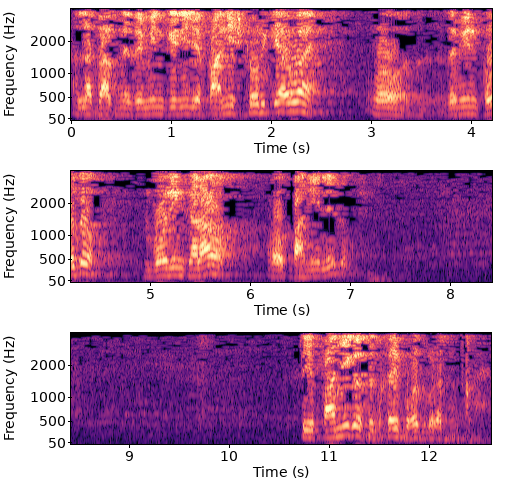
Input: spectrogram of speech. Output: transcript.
اللہ پاک نے زمین کے نیچے پانی اسٹور کیا ہوا ہے، وہ زمین کھودو، بورنگ کراؤ اور پانی لے لو۔ تو یہ پانی کا صدقہ بہت بڑا صدقہ ہے۔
